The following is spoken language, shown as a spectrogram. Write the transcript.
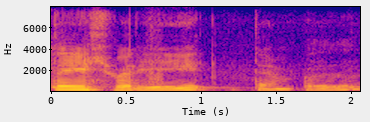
Gupteshwari temple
